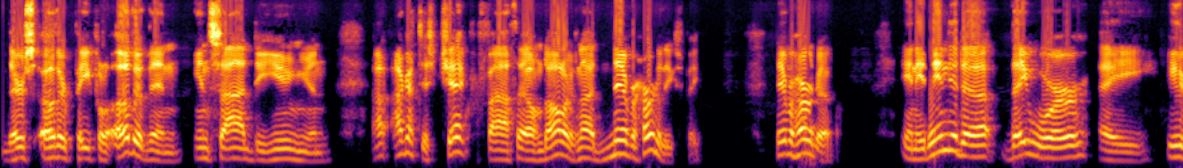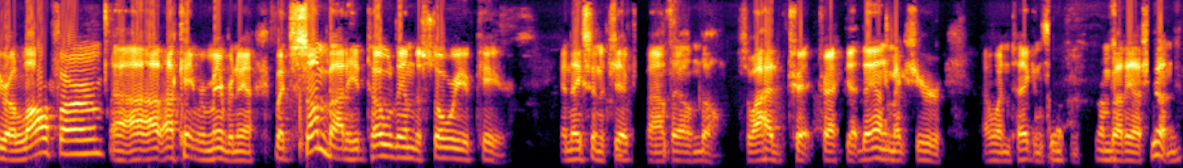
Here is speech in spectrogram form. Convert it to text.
There's other people other than inside the union. I, I got this check for five thousand dollars, and I'd never heard of these people. Never heard of them and it ended up they were a either a law firm uh, I, I, can't remember now but somebody had told them the story of care and they sent a check for five thousand dollars. So i had to track, track that down and make sure i wasn't taking something from somebody i shouldn't.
